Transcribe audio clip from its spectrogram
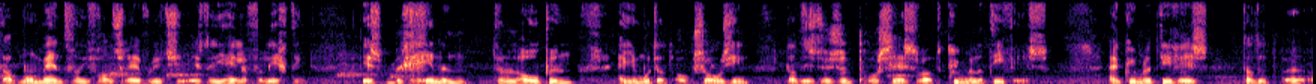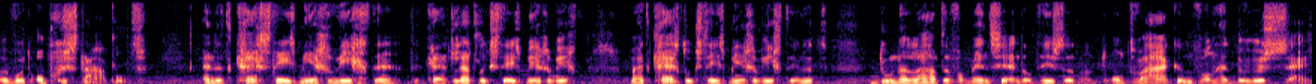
dat moment van die Franse revolutie, is die hele verlichting is beginnen te lopen. En je moet dat ook zo zien, dat is dus een proces wat cumulatief is. En cumulatief is dat het wordt opgestapeld. En het krijgt steeds meer gewicht. Hè? Het krijgt letterlijk steeds meer gewicht. Maar het krijgt ook steeds meer gewicht in het doen en laten van mensen. En dat is het ontwaken van het bewustzijn.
